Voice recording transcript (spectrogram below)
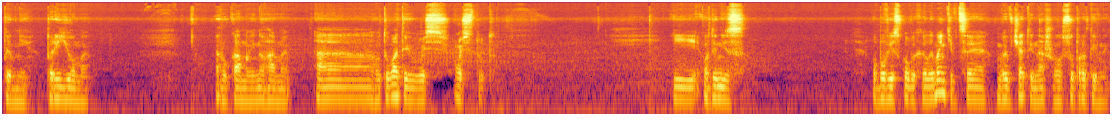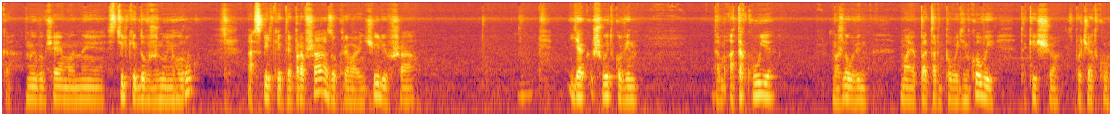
певні прийоми руками і ногами, а готувати ось, ось тут. І один із обов'язкових елементів це вивчати нашого супротивника. Ми вивчаємо не стільки довжину його рук, а скільки те правша, зокрема він чи лівша, як швидко він там атакує, можливо, він має паттерн поведінковий, такий, що спочатку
